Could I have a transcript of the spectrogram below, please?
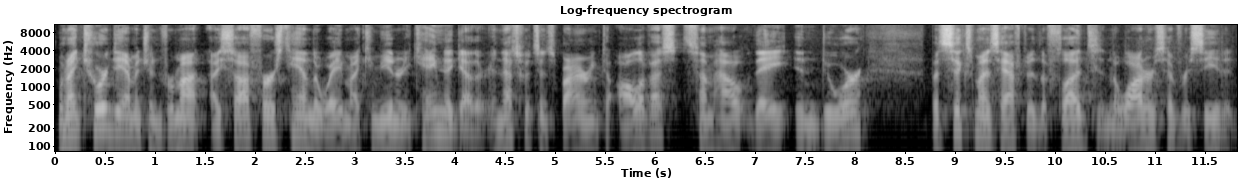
When I toured damage in Vermont, I saw firsthand the way my community came together, and that's what's inspiring to all of us. Somehow they endure but six months after the floods and the waters have receded,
